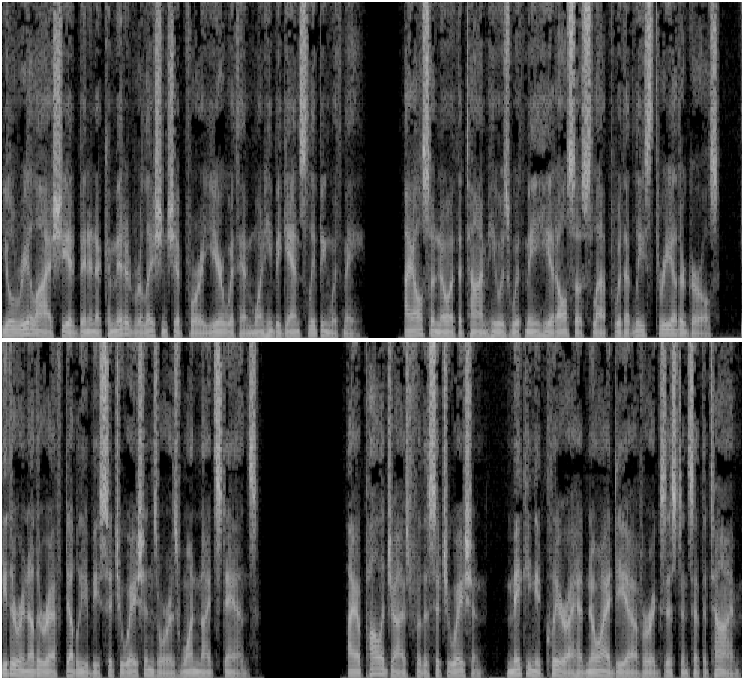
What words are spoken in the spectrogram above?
you'll realize she had been in a committed relationship for a year with him when he began sleeping with me. I also know at the time he was with me he had also slept with at least three other girls, either in other FWB situations or as one night stands. I apologized for the situation, making it clear I had no idea of her existence at the time,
